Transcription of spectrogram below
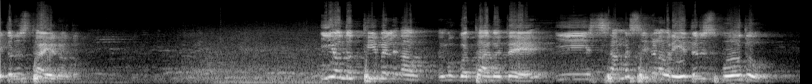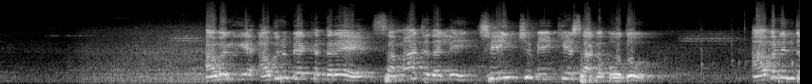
ಎದುರಿಸ್ತಾ ಇರೋದು. ಈ ಒಂದು ಥೀಮಲ್ಲಿ ನಾವು ನಮಗೆ ಗೊತ್ತಾಗುತ್ತೆ, ಈ ಸಮಸ್ಯೆಗಳು ಅವರು ಎದುರಿಸಬಹುದು ಅವರಿಗೆ, ಅವರು ಬೇಕಂದರೆ ಸಮಾಜದಲ್ಲಿ ಚೇಂಜ್ ಮೇಕರ್ಸ್ ಆಗಬಹುದು, ಅವರಿಂದ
